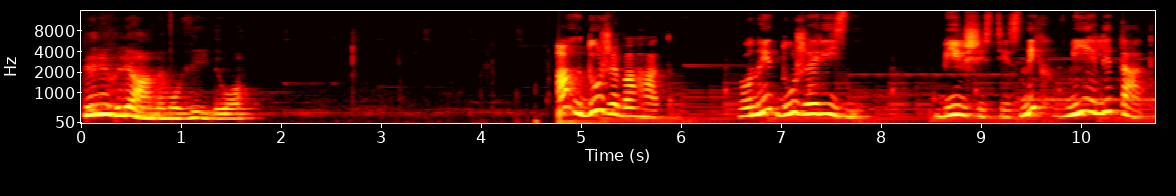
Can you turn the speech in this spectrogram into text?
Переглянемо відео. Ах, дуже багато. Вони дуже різні. Більшість із них вміє літати.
